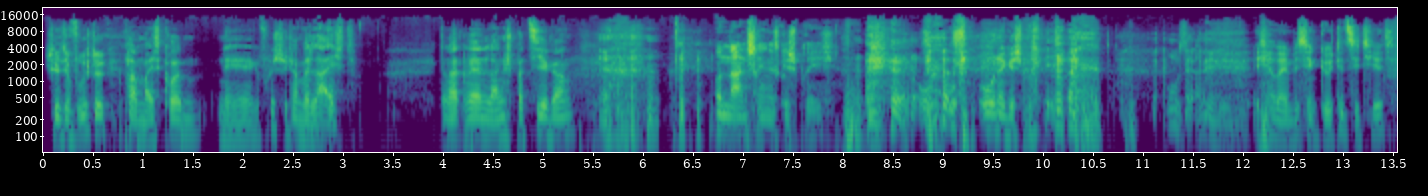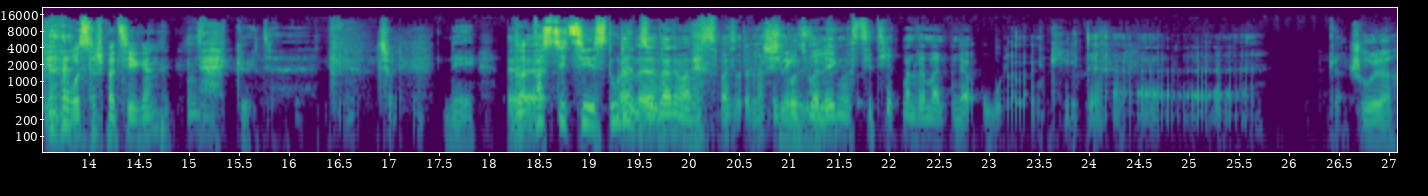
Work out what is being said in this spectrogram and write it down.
Schön zum Frühstück. ein paar Maiskolben. Nee, gefrühstückt haben wir leicht. Dann hatten wir einen langen Spaziergang. Und ein anstrengendes Gespräch. Oh, oh, ohne Gespräch. Oh, sehr angenehm. Ich habe ein bisschen Goethe zitiert, den Osterspaziergang. Ach, Güte. Entschuldige. Nee. Äh, was zitierst du denn so? Warte mal, was, was, lass mich kurz überlegen, was zitiert man, wenn man an der Oder lang geht? Äh, Schröder.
